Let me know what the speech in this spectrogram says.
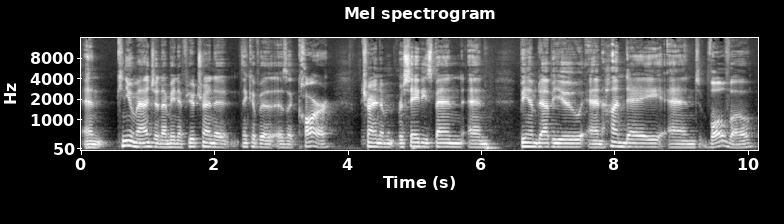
And can you imagine? I mean, if you're trying to think of it as a car, trying to Mercedes Benz and BMW and Hyundai and Volvo,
